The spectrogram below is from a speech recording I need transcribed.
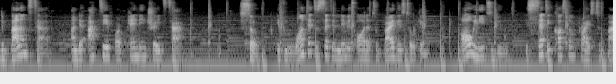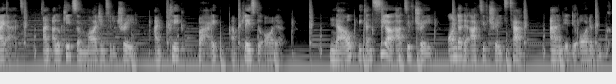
the balance tab, and the active or pending trades tab. So, if we wanted to set a limit order to buy this token, all we need to do is set a custom price to buy at and allocate some margin to the trade and click buy and place the order. Now we can see our active trade under the active trades tab and in the order book.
